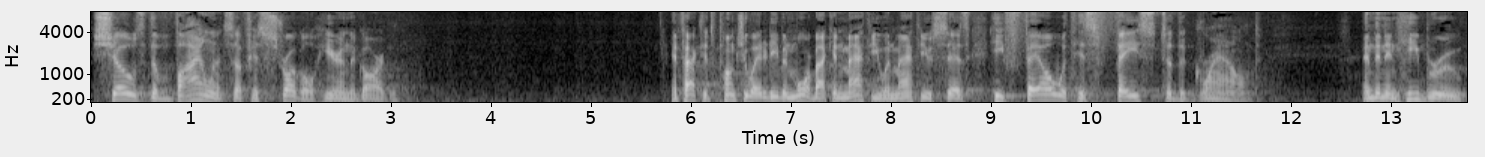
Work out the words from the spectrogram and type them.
shows the violence of his struggle here in the garden. In fact, it's punctuated even more back in Matthew when Matthew says he fell with his face to the ground. And then in Hebrew,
